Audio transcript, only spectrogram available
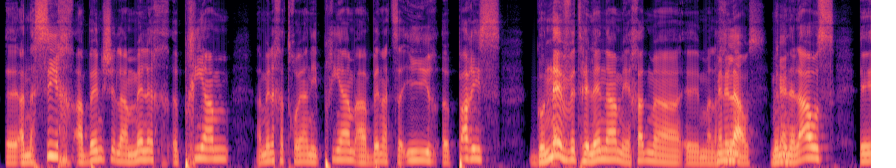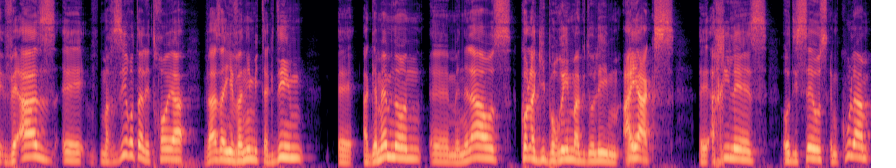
שהנסיך, הבן של המלך פחיאם, המלך הטרויאני פחיאם, הבן הצעיר פריס, גונב את הלנה מאחד מהמלאכים. מנלאוס. כן. ממנלאוס, אה, ואז אה, מחזיר אותה לטרויה, ואז היוונים מתאגדים, אה, אגממנון, אה, מנלאוס, כל הגיבורים הגדולים, אייקס, אה, אכילס, אודיסאוס, הם כולם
